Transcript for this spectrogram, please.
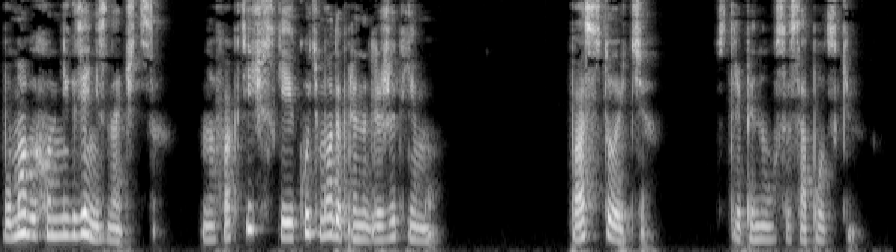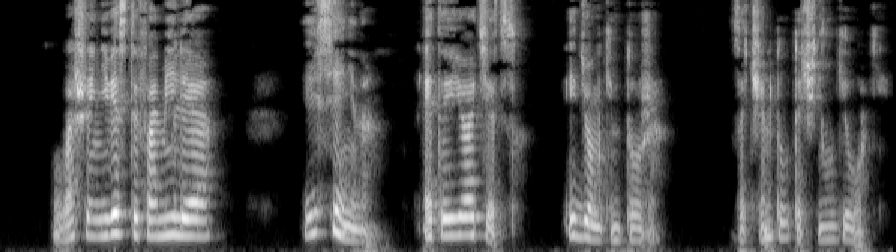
В бумагах он нигде не значится. Но фактически Якуть мода принадлежит ему. «Постойте», — встрепенулся Сапоцкин. «У вашей невесты фамилия Есенина. Это ее отец. И Демкин тоже. Зачем-то уточнил Георгий.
